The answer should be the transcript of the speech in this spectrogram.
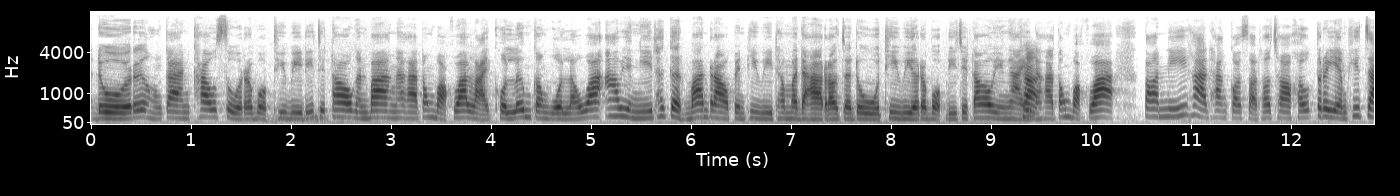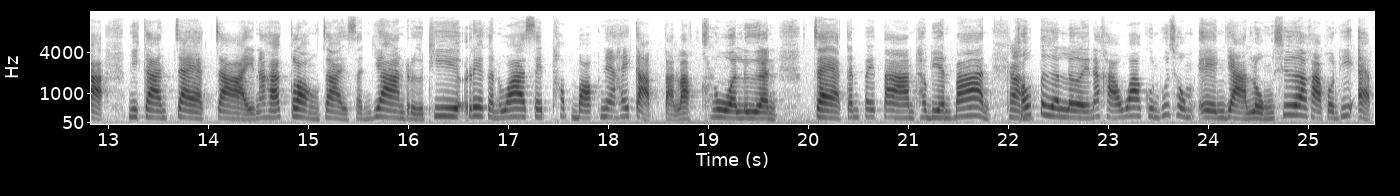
มาดูเรื่องของการเข้าสู่ระบบทีวีดิจิทัลกันบ้างนะคะ ต้องบอกว่าหลายคนเริ่มกังวลแล้วว่าอ้าวอย่างนี้ถ้าเกิดบ้านเราเป็นทีวีธรรมดา เราจะดูทีวีระบบดิจิทัลยังไงนะคะ ต้องบอกว่าตอนนี้ค่ะทางกสทชเขาเตรียมที่จะมีการแจกจ่ายนะคะ กล่องจ่ายสัญญาณ หรือที่เรียกกันว่าเซ็ตท็อปบ็อกเนี่ยให้กับแต่ละครัวเรือน แจกกันไปตามทะเบียนบ้านค่ะเขาเตือนเลยนะคะ ว่าคุณผู้ชมเองอย่าหลงเชื่อค่ะ คนที่แอบ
